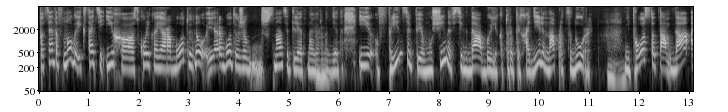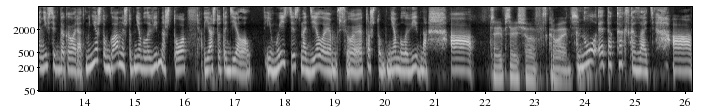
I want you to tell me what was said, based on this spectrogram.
пациентов много, и, кстати, их а, сколько я работаю, ну, я работаю уже 16 лет, наверное, где-то. И, в принципе, мужчины всегда были, которые приходили на процедуры. Не просто там, да, они всегда говорят, мне, чтобы главное, чтобы не было видно, что я что-то делал. И мы, естественно, делаем все это, чтобы не было видно. А, все, все еще скрываемся. Ну, это как сказать? А,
